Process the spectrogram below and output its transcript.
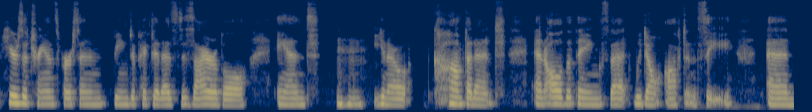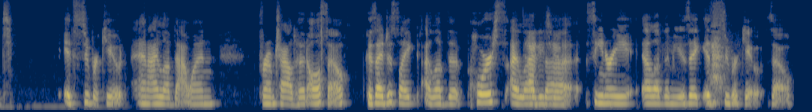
here's a trans person being depicted as desirable and, hmm you know, confident and all the things that we don't often see. And it's super cute. And I love that one from childhood also. Because I just like, I love the horse. I love do the scenery. I love the music. It's super cute. So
